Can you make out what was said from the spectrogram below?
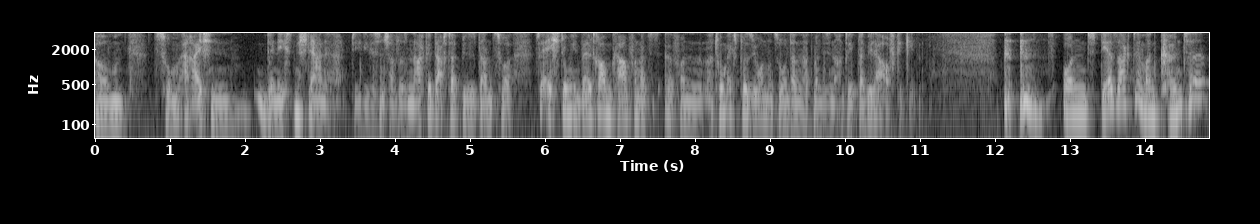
ähm, zum Erreichen der nächsten Sterne, die die Wissenschaft also nachgedacht hat, bis es dann zur, zur Ächtung im Weltraum kam von, äh, von Atomexplosionen und so. Und dann hat man diesen Antrieb dann wieder aufgegeben. Und der sagte, man könnte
